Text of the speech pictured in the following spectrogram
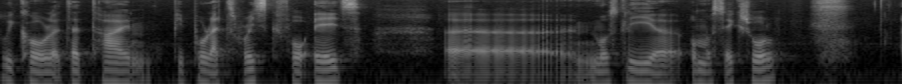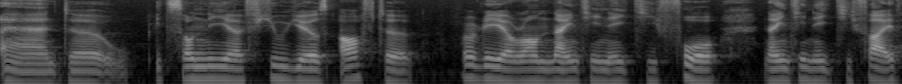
we call at that time people at risk for AIDS, uh, mostly homosexual and uh, it's only a few years after, probably around 1984, 1985,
